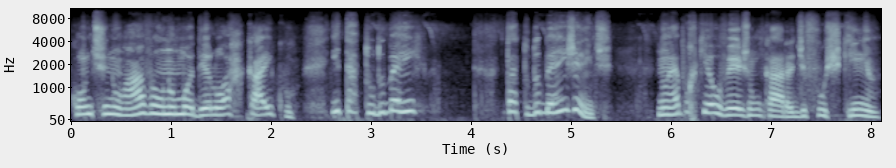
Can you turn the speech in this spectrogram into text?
continuavam no modelo arcaico. E tá tudo bem. Tá tudo bem, gente. Não é porque eu vejo um cara de Fusquinha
